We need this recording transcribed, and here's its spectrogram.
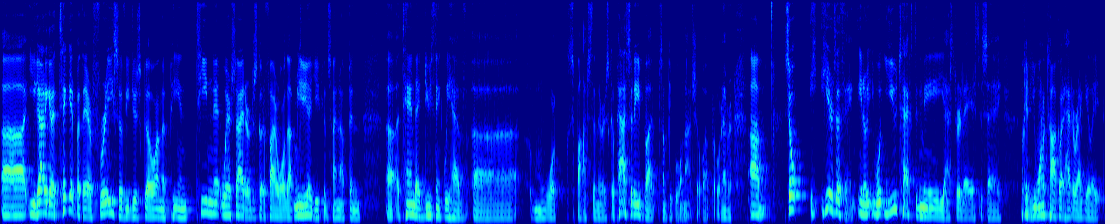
Uh, you got to get a ticket, but they are free. So if you just go on the P&T Knitwear site or just go to firewall.media, you can sign up and uh, attend. I do think we have uh, more spots than there is capacity, but some people will not show up or whatever. Um, so here's the thing. You know, what you texted me yesterday is to say, okay, do you want to talk about how to regulate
